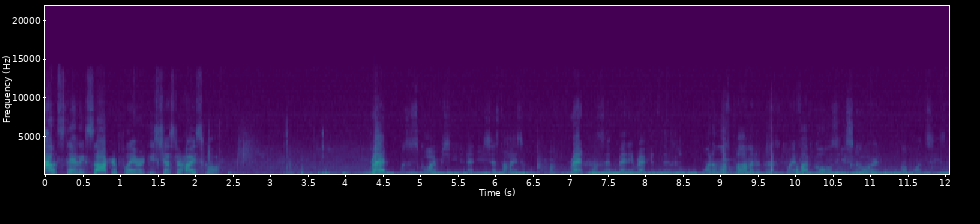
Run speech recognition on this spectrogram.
outstanding soccer player at Eastchester High School. Red was a scoring machine at Eastchester High School. Red set many records there. One of the most prominent was 25 goals he scored on one season.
